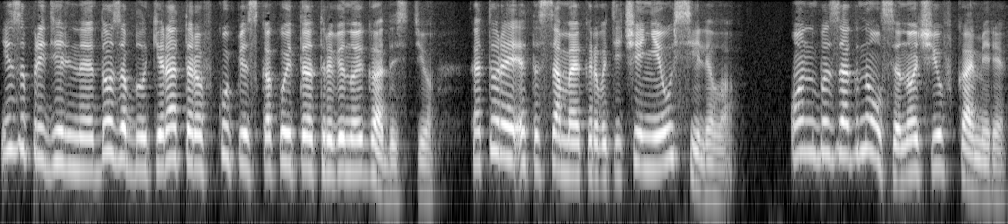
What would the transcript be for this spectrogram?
и запредельная доза блокиратора в купе с какой-то травяной гадостью, которая это самое кровотечение усилила. Он бы загнулся ночью в камере,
